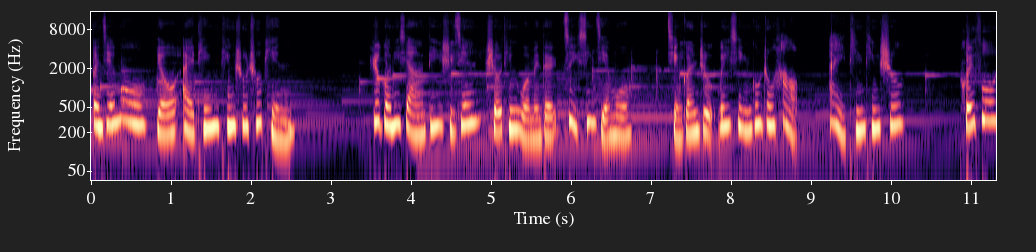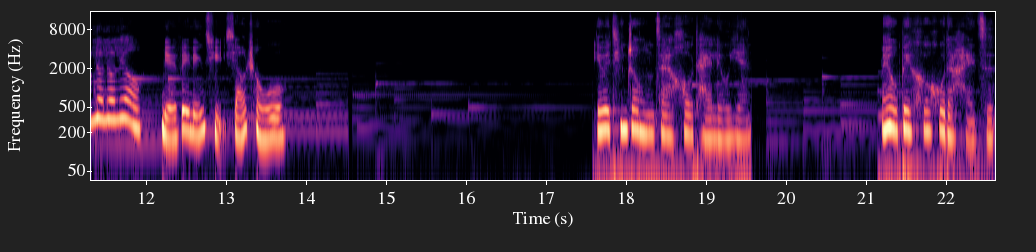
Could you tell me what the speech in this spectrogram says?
本节目由爱听听书出品。如果你想第一时间收听我们的最新节目，请关注微信公众号“爱听听书”，回复“六六六”免费领取小宠物。一位听众在后台留言：“没有被呵护的孩子，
